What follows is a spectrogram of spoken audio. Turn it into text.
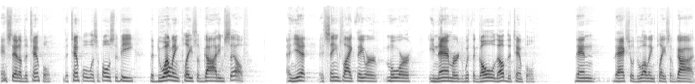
instead of the temple. The temple was supposed to be the dwelling place of God Himself. And yet, it seems like they were more enamored with the gold of the temple than the actual dwelling place of God.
